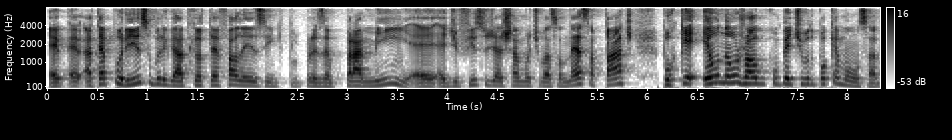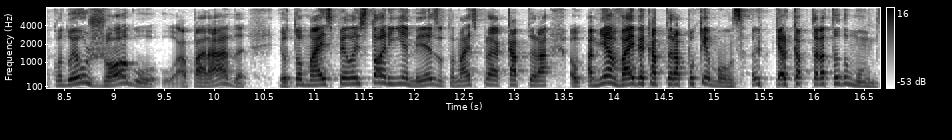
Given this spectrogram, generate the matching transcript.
é, é até por isso, obrigado, que eu até falei, assim, que, por exemplo, para mim é, é, difícil de achar motivação nessa parte, porque eu não jogo competitivo do Pokémon, sabe? Quando eu jogo a parada, eu tô mais pela historinha mesmo, eu tô mais pra capturar. A minha vibe é capturar Pokémon, sabe? Eu quero capturar todo mundo.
